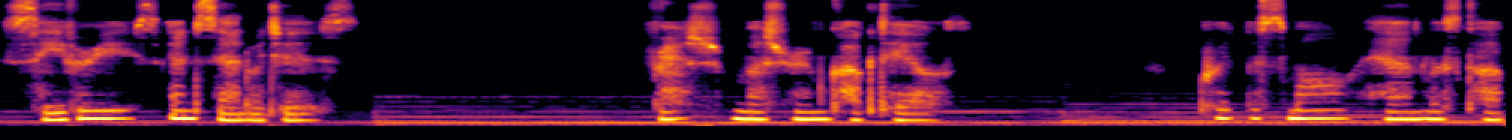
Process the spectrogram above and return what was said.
Savories and sandwiches. Fresh mushroom cocktails. Put a small handless cup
